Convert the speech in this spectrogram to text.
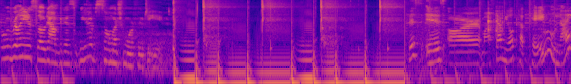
But we really need to slow down because we have so much more food to eat. This is our Moscow Mule cupcake. Ooh, nice. Oh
